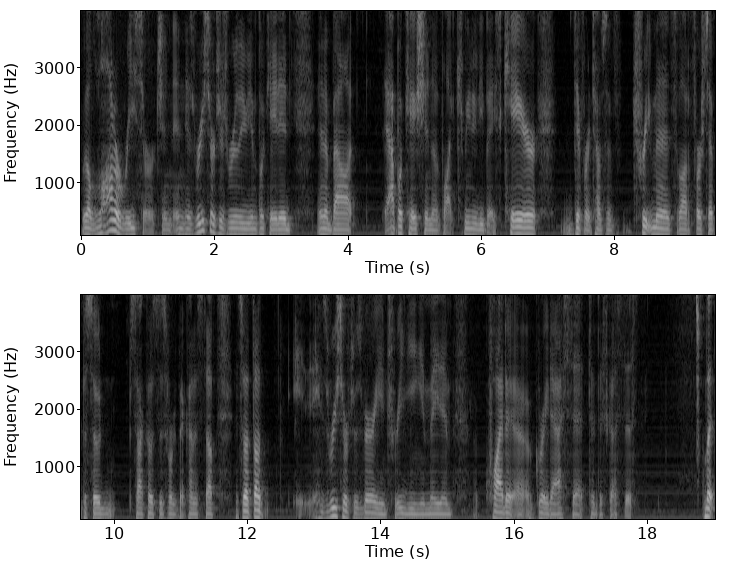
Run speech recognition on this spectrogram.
with a lot of research. And, and his research is really implicated in about the application of like community-based care, different types of treatments, a lot of first episode psychosis work, that kind of stuff. And so I thought his research was very intriguing and made him quite a, a great asset to discuss this. But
